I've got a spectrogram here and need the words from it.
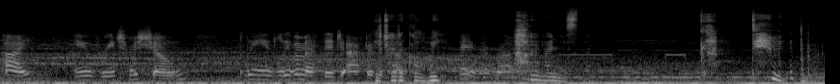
Hi, you've reached Michonne. Please leave a message after They the tried to call me. Hey, they're right. How did I miss that? God damn it.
